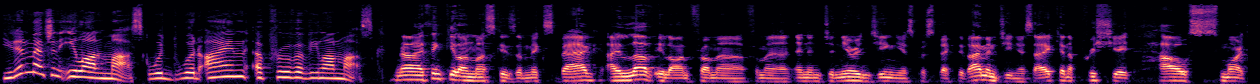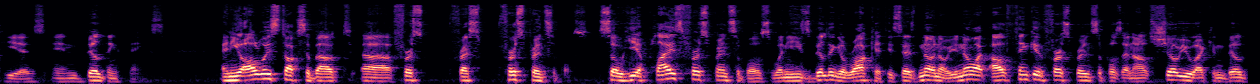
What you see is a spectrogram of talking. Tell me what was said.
You didn't mention Elon Musk. Would would I approve of Elon Musk? No, I think Elon Musk is a mixed bag. I love Elon from a from a, an engineering genius perspective. I'm a genius. I can appreciate how smart he is in building things, and he always talks about uh, first first, first principles. So he applies first principles when he's building a rocket. He says, "No, no, you know what? I'll think in first principles, and I'll show you I can build."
